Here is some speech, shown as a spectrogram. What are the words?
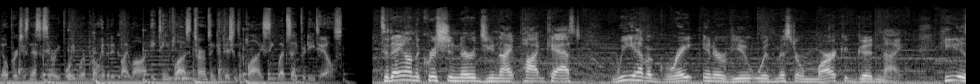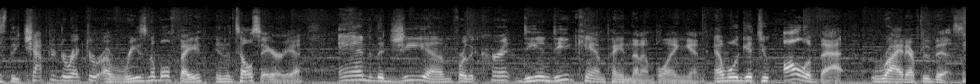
No purchase necessary. Void where prohibited by law. 18 plus terms and conditions apply. See website for details. Today on the Christian Nerds Unite podcast, we have a great interview with Mr. Mark Goodnight. He is the chapter director of Reasonable Faith in the Tulsa area and the GM for the current D&D campaign that I'm playing in. And we'll get to all of that right after this.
